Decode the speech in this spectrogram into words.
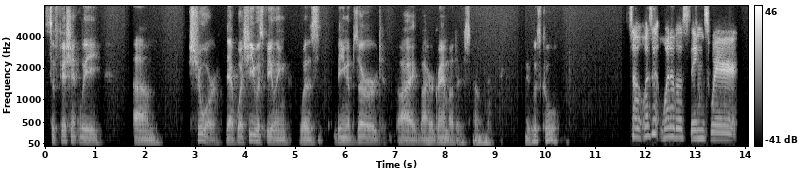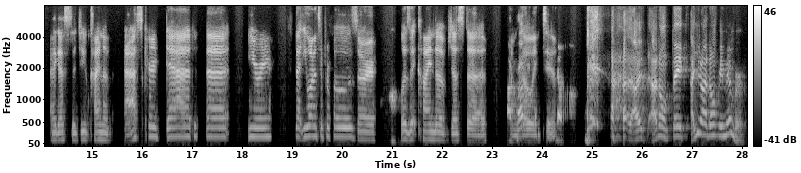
sufficiently um, sure that what she was feeling was being observed by by her grandmothers. Um, it was cool. So was it one of those things where I guess did you kind of ask her dad that you were that you wanted to propose, or was it kind of just a I'm going to? I I don't think you know I don't remember.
